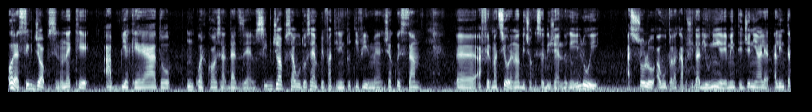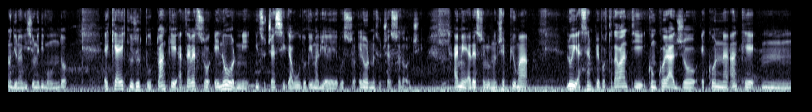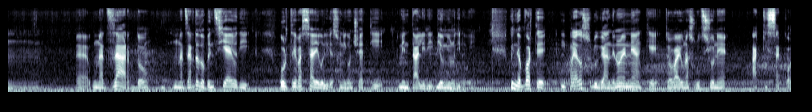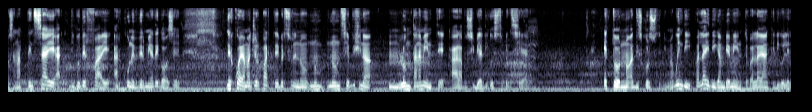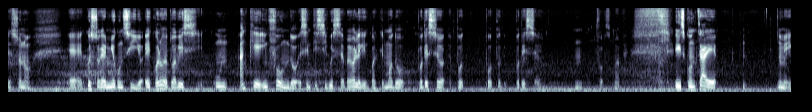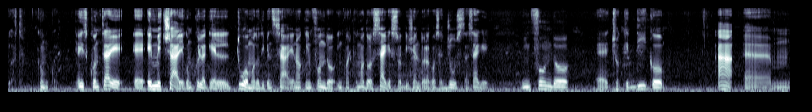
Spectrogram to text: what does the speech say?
Ora Steve Jobs non è che abbia creato un qualcosa da zero. Steve Jobs ha avuto sempre, infatti in tutti i film c'è questa eh, affermazione no, di ciò che sto dicendo, che lui ha solo avuto la capacità di unire mente geniale all'interno di una visione di mondo e che ha chiuso il tutto anche attraverso enormi insuccessi che ha avuto prima di avere questo enorme successo ad oggi. Ahimè, adesso lui non c'è più, ma lui ha sempre portato avanti con coraggio e con anche mm, eh, un azzardo, un azzardato pensiero di oltrepassare quelli che sono i concetti mentali di, di ognuno di noi. Quindi a volte il paradosso più grande non è neanche trovare una soluzione a chissà cosa, ma pensare a, di poter fare alcune determinate cose nel quale la maggior parte delle persone non, non, non si avvicina mh, lontanamente alla possibilità di questo pensiero. E torno al discorso di prima. Quindi parlare di cambiamento, parlare anche di quelle che sono eh, questo che è il mio consiglio e qualora tu avessi un, anche in fondo e sentissi queste parole che in qualche modo potessero, po, po, potessero mm, forse, vabbè, riscontrare, non mi ricordo, comunque, riscontrare eh, e matchare con quello che è il tuo modo di pensare, no? che in fondo in qualche modo sai che sto dicendo la cosa giusta, sai che in fondo eh, ciò che dico ha, ehm,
